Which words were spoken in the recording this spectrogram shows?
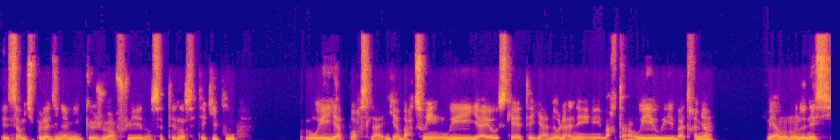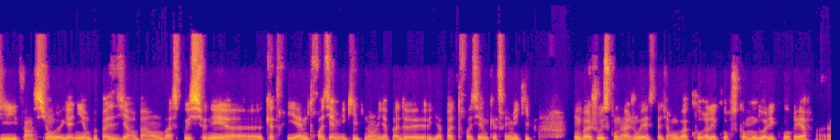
Et c'est un petit peu la dynamique que je veux influer dans cette dans cette équipe où oui, il y a Powerslide, il y a Bart Swing, oui, il y a EOSkate, et il y a Nolan et Martin. Oui, oui, bah très bien. Mais à un moment donné, si, enfin, si on veut gagner, on peut pas se dire, bah, on va se positionner euh, quatrième, troisième équipe. Non, il n'y a pas de, il y a pas de troisième, quatrième équipe. On va jouer ce qu'on a joué, c'est-à-dire on va courir les courses comme on doit les courir, euh,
